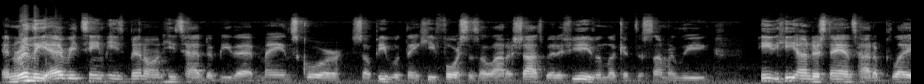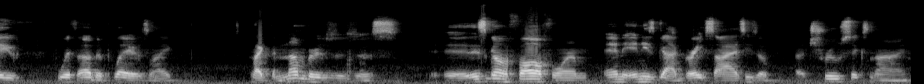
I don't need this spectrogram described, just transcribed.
and really every team he's been on, he's had to be that main scorer. So people think he forces a lot of shots, but if you even look at the summer league, he he understands how to play with other players. Like like the numbers is just it's gonna fall for him, and and he's got great size. He's a, a true six nine.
